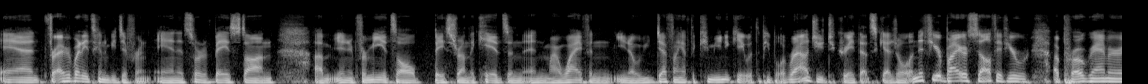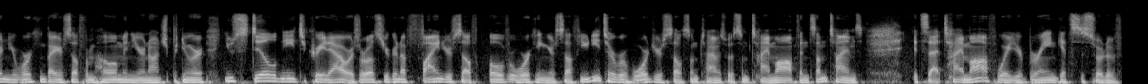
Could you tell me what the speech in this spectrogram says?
And for everybody, it's going to be different. And it's sort of based on, um, you know, for me, it's all based around the kids and, and my wife. And, you know, you definitely have to communicate with the people around you to create that schedule. And if you're by yourself, if you're a programmer and you're working by yourself from home and you're an entrepreneur, you still need to create hours or else you're going to find yourself overworking yourself. You need to reward yourself sometimes with some time off. And sometimes it's that time off where your brain gets to sort of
